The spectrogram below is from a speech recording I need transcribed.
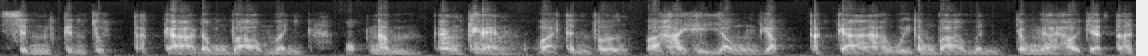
xin kính chúc tất cả đồng bào mình một năm an khang và thịnh vượng. Và Hải hy vọng gặp tất cả quý đồng bào mình trong ngày hội chợ Tết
